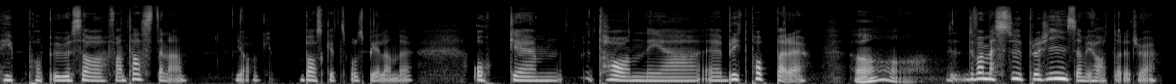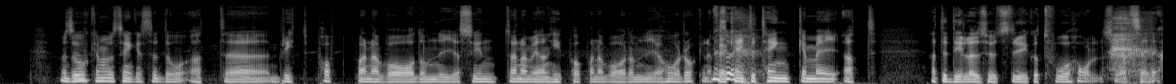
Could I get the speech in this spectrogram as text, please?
hiphop-USA-fantasterna, jag, basketbollspelande, och eh, taniga eh, britpoppare. Ah. Det var mest superjeansen vi hatade, tror jag. Men då Så- kan man väl tänka sig då att uh, brittpopparna var de nya syntarna medan hiphopparna var de nya hårdrockarna. För Men jag så- kan inte tänka mig att, att det delades ut stryk åt två håll, så att säga.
